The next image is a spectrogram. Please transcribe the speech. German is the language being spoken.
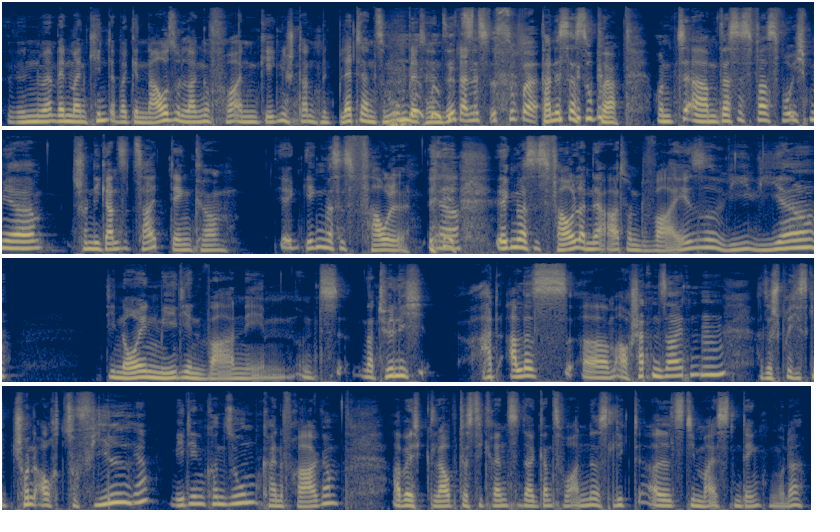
Wenn, wenn mein Kind aber genauso lange vor einem Gegenstand mit Blättern zum Umblättern sitzt, Dann ist es super. dann ist das super. Und ähm, das ist was, wo ich mir schon die ganze Zeit denke. Ir irgendwas ist faul. Ja. irgendwas ist faul an der Art und Weise, wie wir die neuen Medien wahrnehmen. Und natürlich hat alles ähm, auch Schattenseiten. Also sprich, es gibt schon auch zu viel Ja. Medienkonsum, keine Frage. Aber ich glaube, dass die Grenze da ganz woanders liegt, als die meisten denken, oder?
